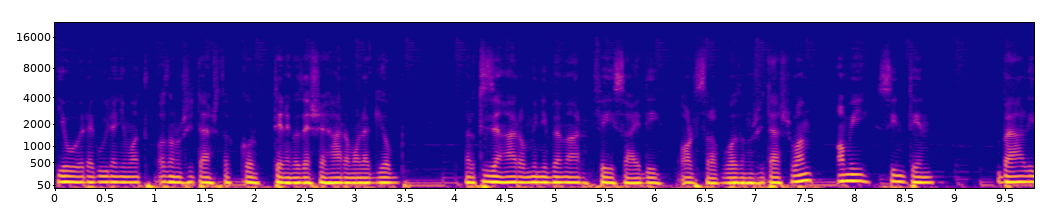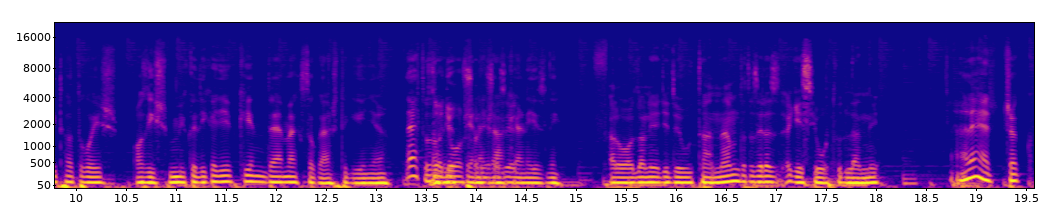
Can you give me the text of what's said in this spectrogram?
jó öreg új lenyomat azonosítást, akkor tényleg az SE3 a legjobb. Mert a 13 miniben már Face ID arcalapú azonosítás van, ami szintén beállítható, és az is működik egyébként, de megszokást igényel. Lehet az a gyorsan is rá kell nézni. feloldani egy idő után, nem? Tehát azért ez egész jó tud lenni. Lehet, csak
